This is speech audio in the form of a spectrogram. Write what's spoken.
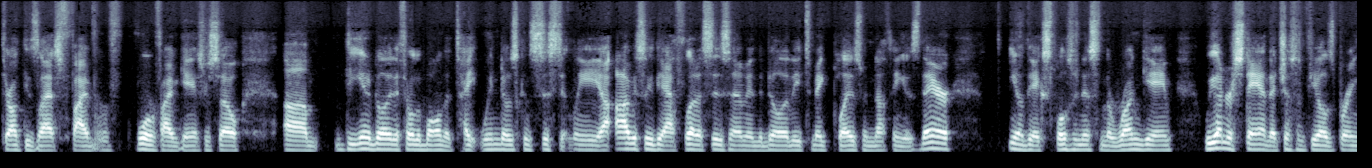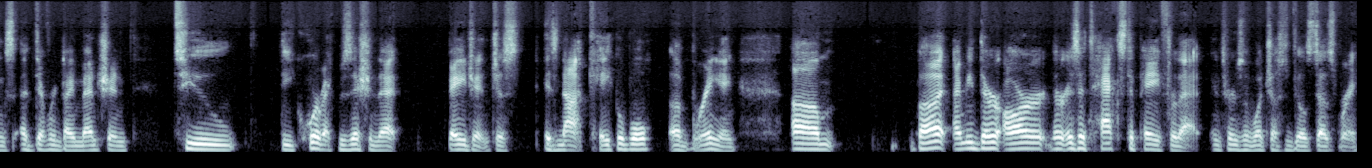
throughout these last five or four or five games or so. Um, the inability to throw the ball in the tight windows consistently, uh, obviously the athleticism and the ability to make plays when nothing is there, you know, the explosiveness in the run game. We understand that Justin Fields brings a different dimension to the quarterback position that Bagent just is not capable of bringing. Um, but I mean, there are there is a tax to pay for that in terms of what Justin Fields does bring,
